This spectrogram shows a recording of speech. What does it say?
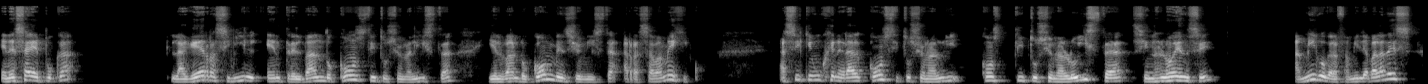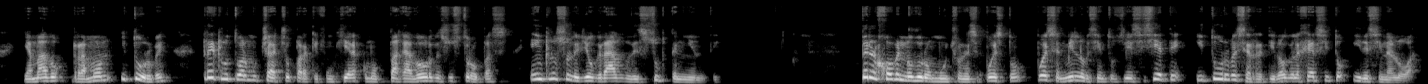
en esa época, la guerra civil entre el bando constitucionalista y el bando convencionista arrasaba México. Así que un general constitucionalista sinaloense, amigo de la familia Valadez, llamado Ramón Iturbe, reclutó al muchacho para que fungiera como pagador de sus tropas e incluso le dio grado de subteniente. Pero el joven no duró mucho en ese puesto, pues en 1917 Iturbe se retiró del ejército y de Sinaloa.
